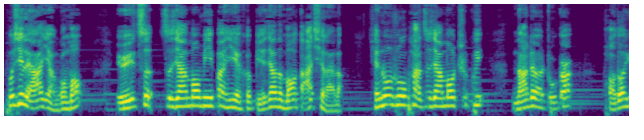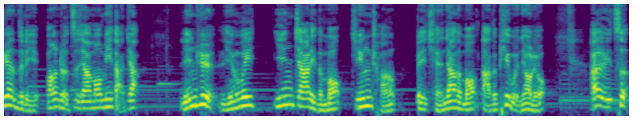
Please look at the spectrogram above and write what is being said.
夫妻俩养过猫，有一次自家猫咪半夜和别家的猫打起来了，钱钟书怕自家猫吃亏，拿着竹竿跑到院子里帮着自家猫咪打架。邻居林徽因家里的猫经常被钱家的猫打得屁滚尿流。还有一次，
